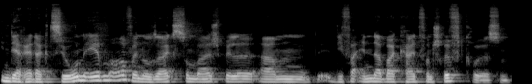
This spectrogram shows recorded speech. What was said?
in der Redaktion eben auch, wenn du sagst zum Beispiel ähm, die Veränderbarkeit von Schriftgrößen.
